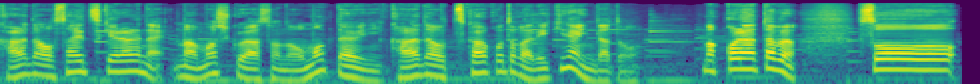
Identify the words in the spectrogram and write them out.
体を押さえつけられない、まあ、もしくはその思ったように体を使うことができないんだと、まあ、これは多分そ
